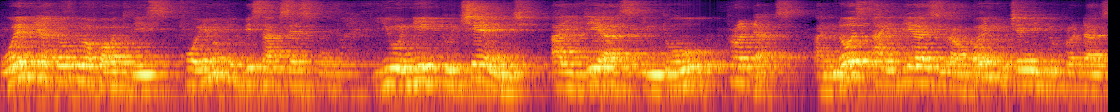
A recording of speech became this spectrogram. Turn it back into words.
when you are talking about this, for you to be successful, you need to change ideas into products. And those ideas you are going to change into products,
